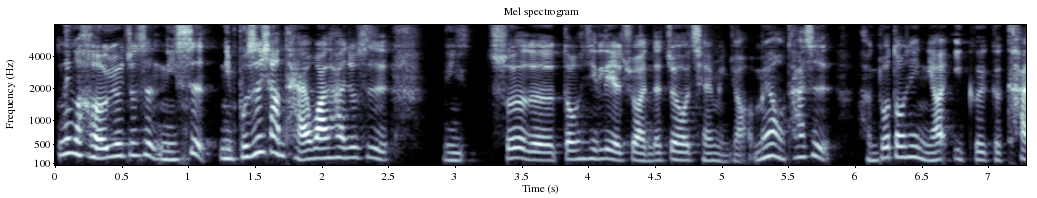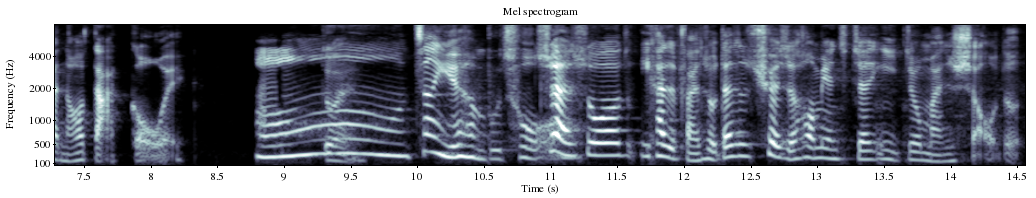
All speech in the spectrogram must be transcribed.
那个合约，就是你是你不是像台湾，它就是你所有的东西列出来，你在最后签名就好。没有，它是很多东西你要一个一个看，然后打勾、欸，诶哦，对，这样也很不错。虽然说一开始繁琐，但是确实后面争议就蛮少的。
